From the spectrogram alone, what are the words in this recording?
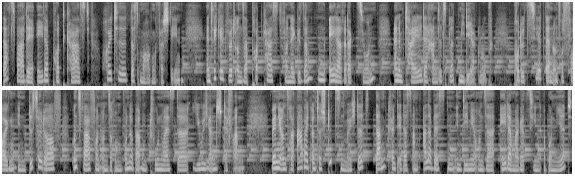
Das war der ADA Podcast. Heute das Morgen verstehen. Entwickelt wird unser Podcast von der gesamten ADA Redaktion, einem Teil der Handelsblatt Media Group. Produziert werden unsere Folgen in Düsseldorf und zwar von unserem wunderbaren Tonmeister Julian Stephan. Wenn ihr unsere Arbeit unterstützen möchtet, dann könnt ihr das am allerbesten, indem ihr unser Ada-Magazin abonniert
